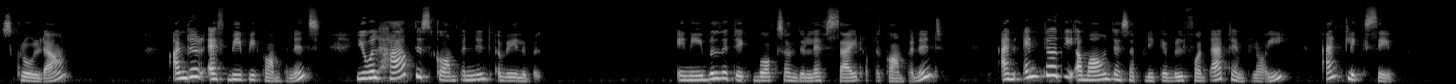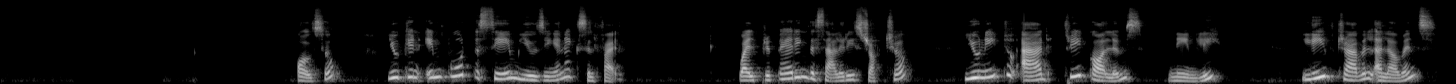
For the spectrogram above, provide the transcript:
Scroll down under FBP components, you will have this component available. Enable the tick box on the left side of the component and enter the amount as applicable for that employee and click Save. Also, you can import the same using an Excel file. While preparing the salary structure, you need to add three columns, namely Leave Travel Allowance.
